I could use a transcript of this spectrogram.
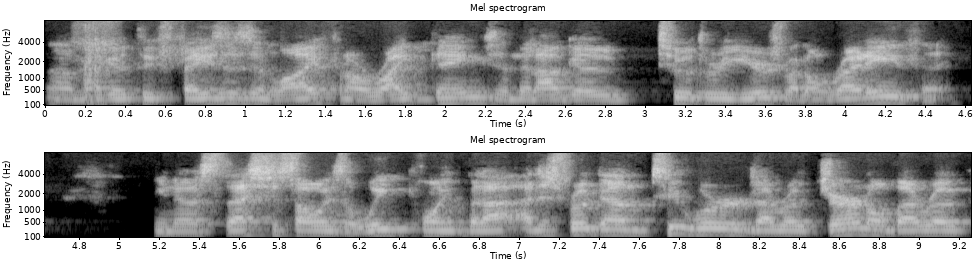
um, I go through phases in life and I'll write things, and then I'll go two or three years where I don't write anything. You know, so that's just always a weak point. But I, I just wrote down two words. I wrote journal, but I wrote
